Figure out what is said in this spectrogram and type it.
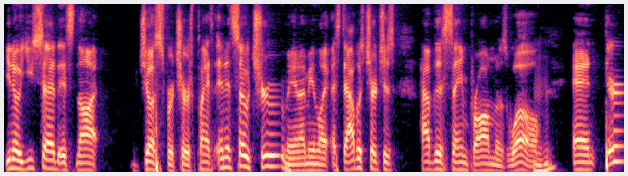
you know, you said it's not just for church plants, and it's so true, man. I mean, like established churches have this same problem as well, Mhm. And there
